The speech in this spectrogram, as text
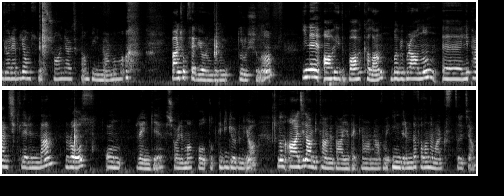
Görebiliyor musunuz? Şu an gerçekten bilmiyorum ama ben çok seviyorum bunun duruşunu. Yine ahidi bahı kalan Bobbi Brown'un e, lip and cheeklerinden Rose 10 rengi. Şöyle mahvoldu. Dibi görünüyor. Bundan acilen bir tane daha yedeklemem lazım. İndirimde falan hemen kıstıracağım.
